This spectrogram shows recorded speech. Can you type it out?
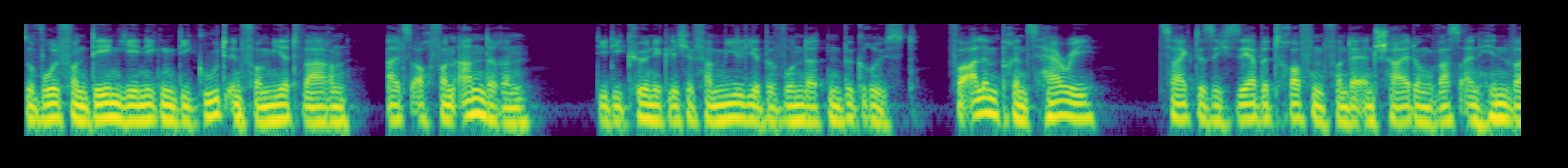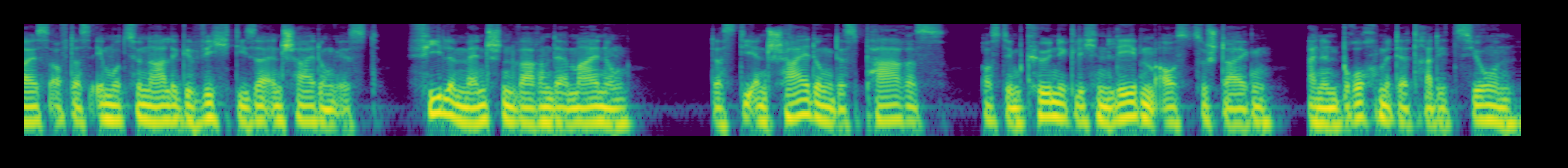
sowohl von denjenigen, die gut informiert waren, als auch von anderen, die die königliche Familie bewunderten, begrüßt. Vor allem Prinz Harry zeigte sich sehr betroffen von der Entscheidung, was ein Hinweis auf das emotionale Gewicht dieser Entscheidung ist. Viele Menschen waren der Meinung, dass die Entscheidung des Paares, aus dem königlichen Leben auszusteigen, einen Bruch mit der Tradition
